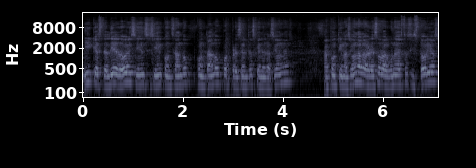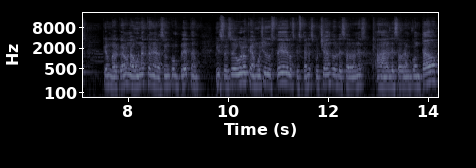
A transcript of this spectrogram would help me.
Y que hasta el día de hoy siguen, siguen contando, contando por presentes generaciones. A continuación hablaré sobre algunas de estas historias que marcaron a una generación completa. Y estoy seguro que a muchos de ustedes, los que están escuchando, les habrán, ah, les habrán contado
